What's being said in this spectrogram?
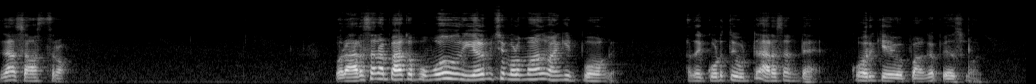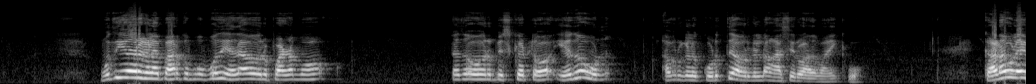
இதுதான் சாஸ்திரம். ஒரு அரசனை பார்க்க போகும்போது ஒரு எலுமிச்சை பழமாவது வாங்கிட்டு போவாங்க. அதை கொடுத்து விட்டு அரசன்ட்ட கோரிக்கையை வைப்பாங்க பேசுவாங்க. முதியோர்களை பார்க்க போகும்போது ஏதாவது ஒரு பழமோ ஏதோ ஒரு பிஸ்கட்டோ ஏதோ ஒன்று அவர்களுக்கு கொடுத்து அவர்களிடம் ஆசீர்வாதம் வாங்கிக்குவோம். கடவுளை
